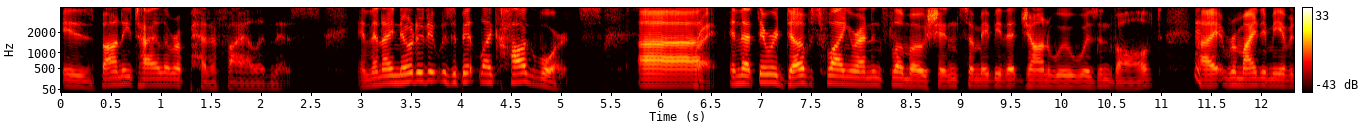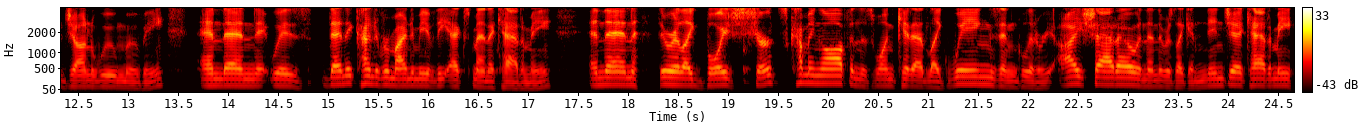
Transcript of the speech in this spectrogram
is Bonnie Tyler a pedophile in this? And then I noted it was a bit like Hogwarts. Uh, Right. And that there were doves flying around in slow motion. So maybe that John Woo was involved. uh, it reminded me of a John Woo movie. And then it was, then it kind of reminded me of the X Men Academy. And then there were like boys' shirts coming off, and this one kid had like wings and glittery eyeshadow. And then there was like a ninja academy.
